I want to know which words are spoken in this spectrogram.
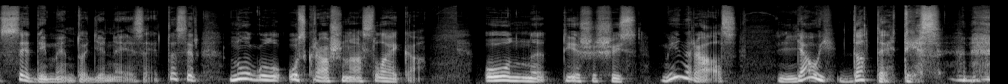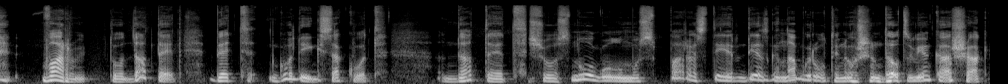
sedimentoģenēzē. Tas ir nogulu uzkrāšanās laikā. Un tieši šis minerāls ļauj datēties. Var to datēt, bet godīgi sakot, datēt šos nogulumus parasti ir diezgan apgrūtinoši un daudz vienkāršāk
